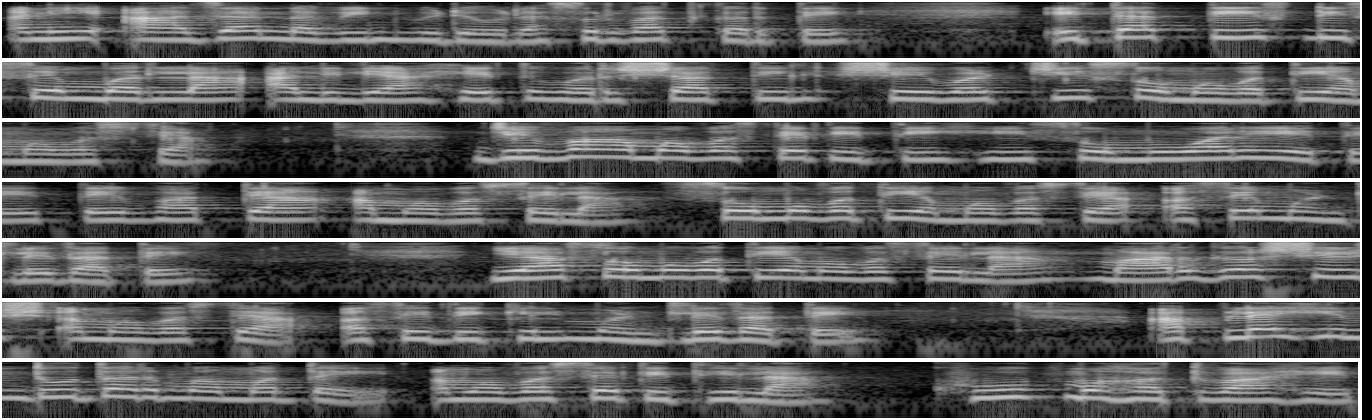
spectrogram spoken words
आणि आज या नवीन व्हिडिओला सुरुवात करते. येत्या तीस डिसेंबरला आलेली आहेत वर्षातील शेवटची सोमवती अमावस्या. जेव्हा अमावस्या तिथी ही सोमवारी येते तेव्हा त्या अमावस्येला सोमवती अमावस्या असे म्हटले जाते. या सोमवती अमावस्येला मार्गशीर्ष अमावस्या असे देखील म्हटले जाते. आपल्या हिंदू धर्मामध्ये अमावस्या तिथीला खूप महत्त्व आहेत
